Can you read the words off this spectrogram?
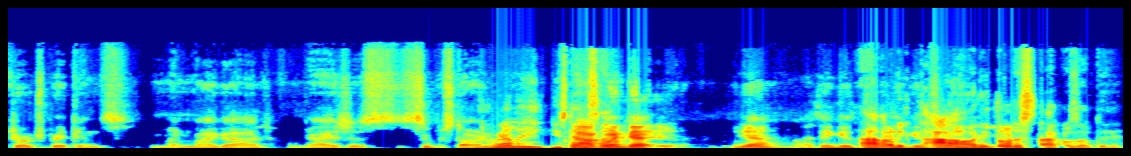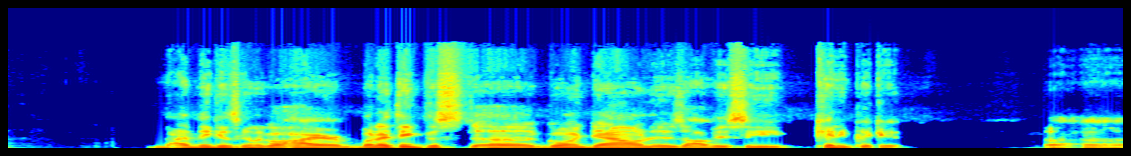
George Pickens. My, my God, guy's just superstar. Really? You think Stock so? went down. Yeah, I think it's. I already, it's I already thought the stock was up there. I think it's going to go higher, but I think this uh, going down is obviously Kenny Pickett. Uh,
